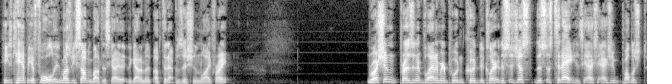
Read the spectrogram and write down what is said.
He can't be a fool. There must be something about this guy that got him up to that position in life, right? Russian President Vladimir Putin could declare this is just this is today. It's actually actually published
